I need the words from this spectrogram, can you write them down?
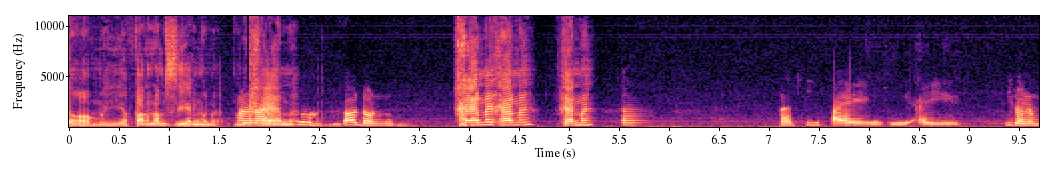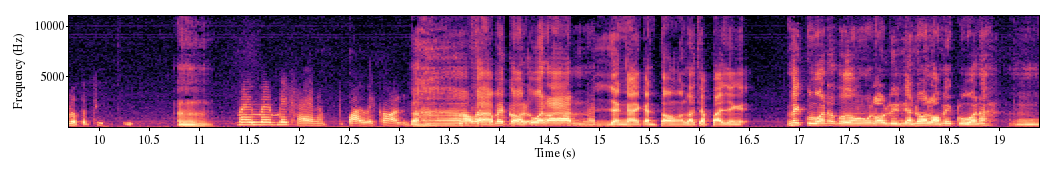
ยอมไอ้เฮียฟังน้ำเสียงมันอะมันแค้นอะก็โดนแค้นไหมแค้นไหมแค้นไหมนะที่ไปไอ้ที่โดนตำรวจกระทืบเออไม่ไม่ไม่แค้นนะปล่อยไว้ก่อนอ่ารอไว้ฝากไปก่อนโอรานยังไงกันต่อแล้วจะไปยังไง ไม่กลัวนะตัวเรายืนยันว่าเราไม่กลัวนะอืม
